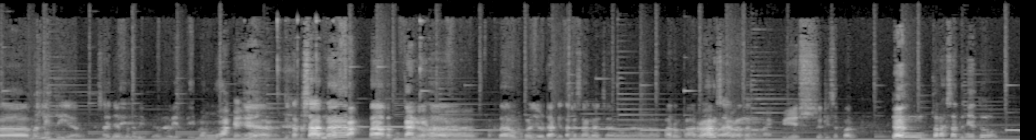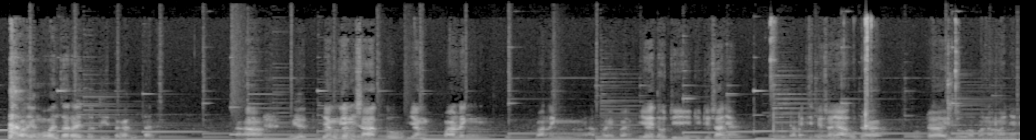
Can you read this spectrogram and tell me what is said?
eh, meneliti ya misalnya meneliti ya? Menguak ya. Iya, kita ke sana Fakta atau bukan gitu. eh, fakta bukan ya udah kita ke sana aja, eh, bareng-bareng seangkatan habis. itu disebar dan salah satunya itu wah, yang wawancara itu di tengah hutan iya di yang hutan yang ya. satu yang paling paling apa ya Bang? ya itu di di desanya tapi di desanya udah udah itu apa namanya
